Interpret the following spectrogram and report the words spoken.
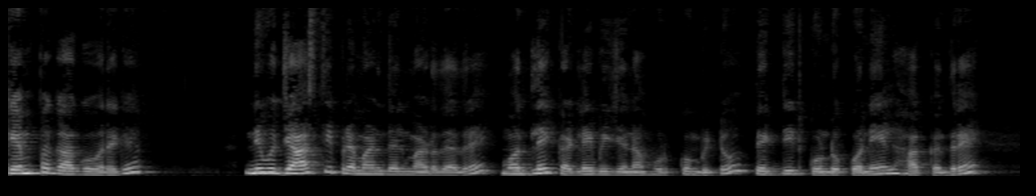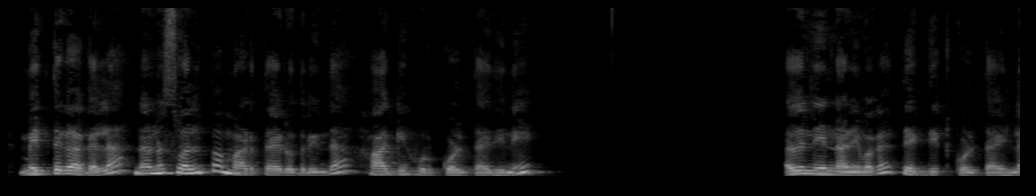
ಕೆಂಪಗಾಗೋವರೆಗೆ ನೀವು ಜಾಸ್ತಿ ಪ್ರಮಾಣದಲ್ಲಿ ಮಾಡೋದಾದರೆ ಮೊದಲೇ ಕಡಲೆ ಬೀಜನ ಹುರ್ಕೊಂಡ್ಬಿಟ್ಟು ತೆಗೆದಿಟ್ಕೊಂಡು ಕೊನೆಯಲ್ಲಿ ಹಾಕಿದ್ರೆ ಮೆತ್ತಗಾಗಲ್ಲ. ನಾನು ಸ್ವಲ್ಪ ಮಾಡ್ತಾ ಇರೋದ್ರಿಂದ ಹಾಗೆ ಹುರ್ಕೊಳ್ತಾ ಇದ್ದೀನಿ. ಅದನ್ನೇನು ನಾನಿವಾಗ ತೆಗೆದಿಟ್ಕೊಳ್ತಾ ಇಲ್ಲ.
